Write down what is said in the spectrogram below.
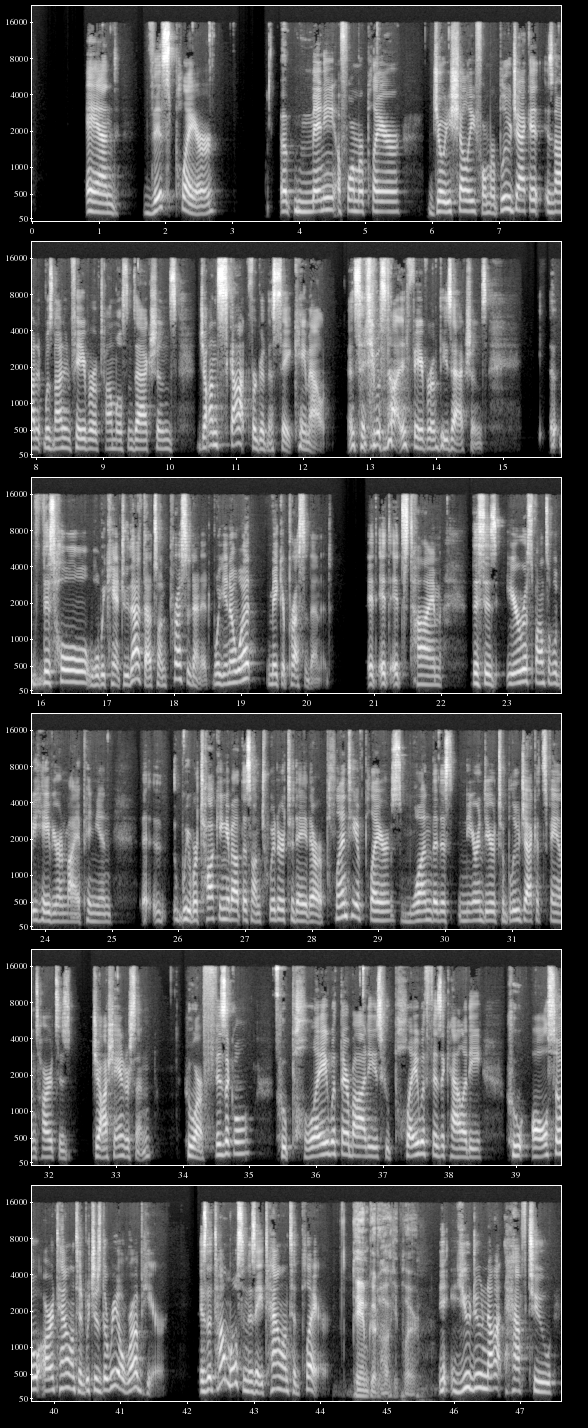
And this player, uh, many a former player, Jody Shelley, former Blue Jacket, is not was not in favor of Tom Wilson's actions. John Scott, for goodness sake, came out and said he was not in favor of these actions. This whole, well, we can't do that. That's unprecedented. Well, you know what? Make it precedented. It, it, it's time. This is irresponsible behavior, in my opinion. We were talking about this on Twitter today. There are plenty of players. One that is near and dear to Blue Jackets fans' hearts is Josh Anderson, who are physical, who play with their bodies, who play with physicality, who also are talented, which is the real rub here, is that Tom Wilson is a talented player. Damn good hockey player. You do not have to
